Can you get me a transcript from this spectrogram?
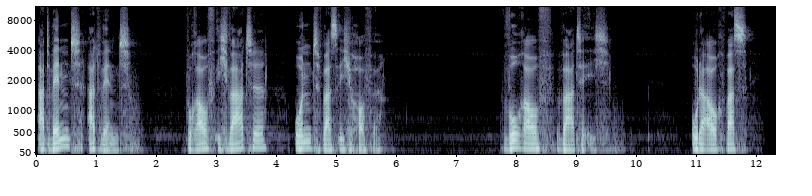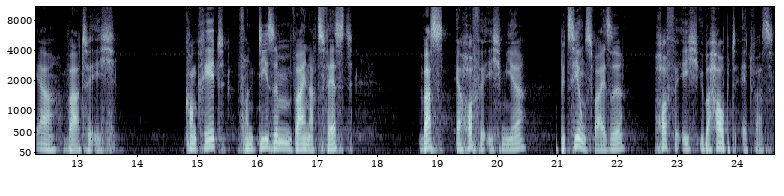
Advent, Advent, worauf ich warte und was ich hoffe. Worauf warte ich? Oder auch, was erwarte ich? Konkret von diesem Weihnachtsfest, was erhoffe ich mir, beziehungsweise hoffe ich überhaupt etwas?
